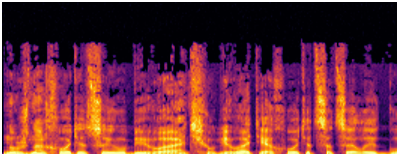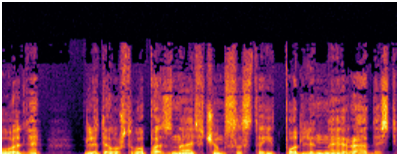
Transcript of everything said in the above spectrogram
Нужно охотиться и убивать, убивать и охотиться целые годы, для того, чтобы познать, в чем состоит подлинная радость,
